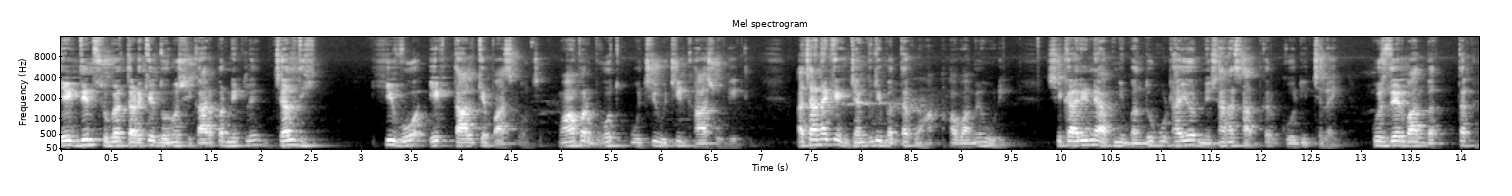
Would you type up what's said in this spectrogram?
एक दिन सुबह तड़के दोनों शिकार पर निकले। जल्द ही ही वो एक ताल के पास पहुँचे। वहाँ पर बहुत ऊँची ऊँची घास उगी थी। अचानक एक जंगली बत्तख वहाँ हवा में उड़ी। शिकारी ने अपनी बंदूक उठाई और निशाना साधकर गोली चलाई। कुछ देर बाद बत्तख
